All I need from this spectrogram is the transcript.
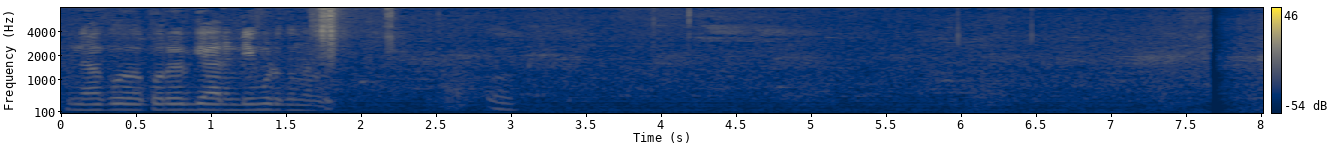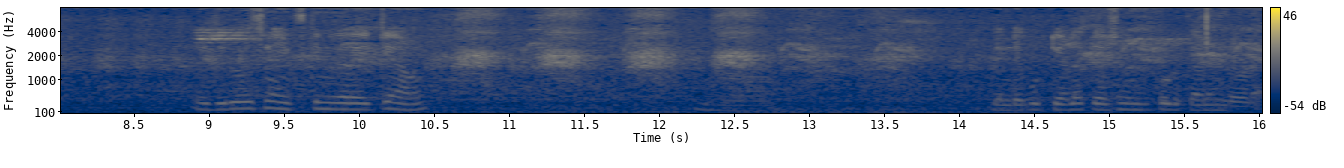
പിന്നെ കൊറിയർ ഗ്യാരണ്ടിയും കൊടുക്കുന്നുണ്ട്. ഇതൊരു സ്നേക്ക് സ്കിൻ വെറൈറ്റി ആണ്. ഇതിന്റെ കുട്ടികൾ അത്യാവശ്യം നമുക്ക് കൊടുക്കാനുണ്ട് ഇവിടെ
